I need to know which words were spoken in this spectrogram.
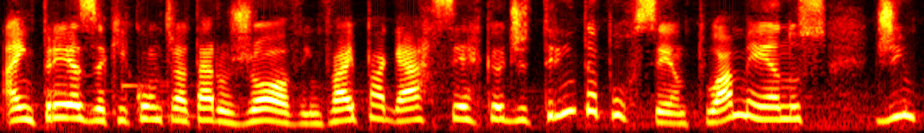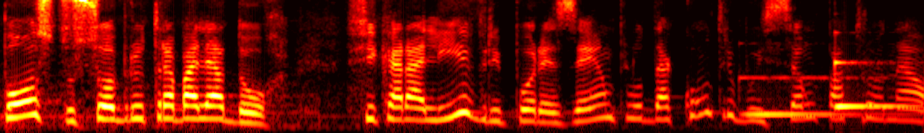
A empresa que contratar o jovem vai pagar cerca de 30% a menos de imposto sobre o trabalhador. Ficará livre, por exemplo, da contribuição patronal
